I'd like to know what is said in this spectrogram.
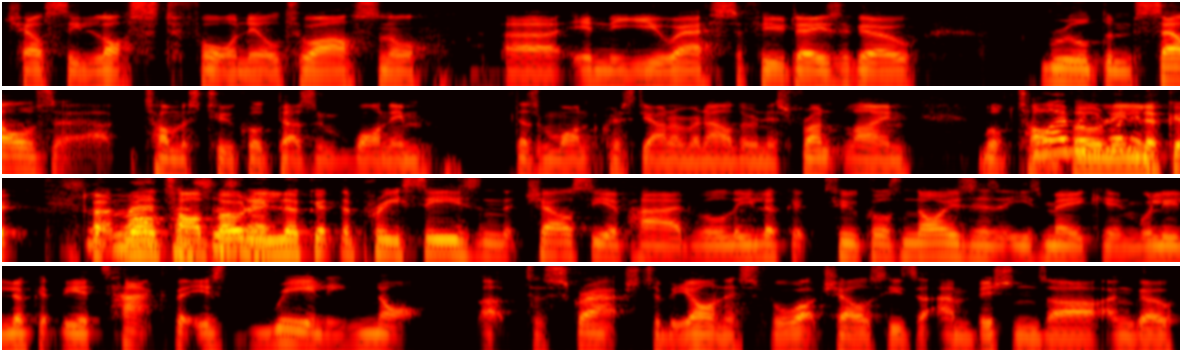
Chelsea lost 4 0 to Arsenal uh, in the US a few days ago, ruled themselves. Uh, Thomas Tuchel doesn't want him, doesn't want Cristiano Ronaldo in his front line. Will Todd Boehly look at, but will Todd Boehly look at the preseason that Chelsea have had? Will he look at Tuchel's noises that he's making? Will he look at the attack that is really not up to scratch, to be honest, for what Chelsea's ambitions are and go,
